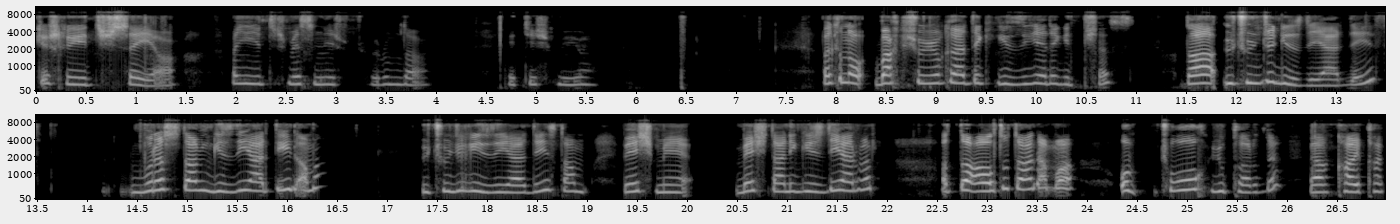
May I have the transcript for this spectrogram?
Keşke yetişse ya. Ben yetişmesini istiyorum da. Yetişmiyor. Bakın o bak şu yukarıdaki gizli yere gideceğiz. Daha üçüncü gizli yerdeyiz. Burası tam gizli yer değil ama üçüncü gizli yerdeyiz. Tam beş mi beş tane gizli yer var. Hatta altı tane ama o çok yukarıda. Ben kay kay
